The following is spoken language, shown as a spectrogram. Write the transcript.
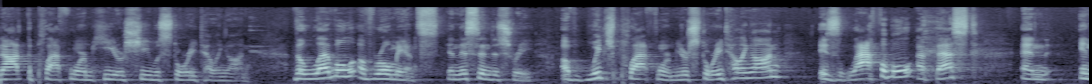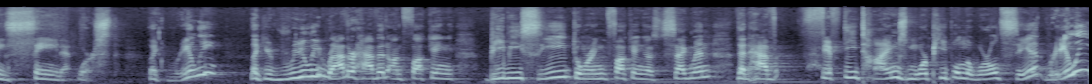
not the platform he or she was storytelling on. The level of romance in this industry of which platform you're storytelling on is laughable at best and insane at worst. Like, really? Like, you'd really rather have it on fucking BBC during fucking a segment than have 50 times more people in the world see it? Really?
